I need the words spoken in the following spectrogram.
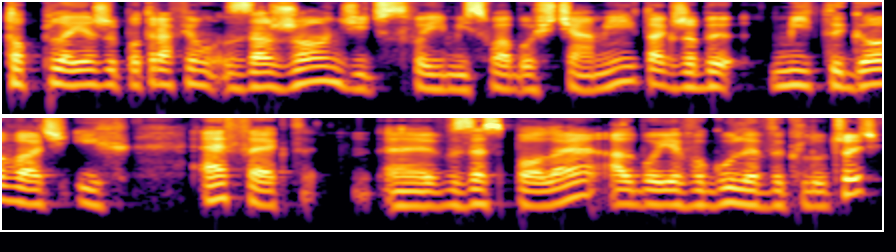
Top playerzy potrafią zarządzić swoimi słabościami, tak żeby mitygować ich efekt e, w zespole albo je w ogóle wykluczyć,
